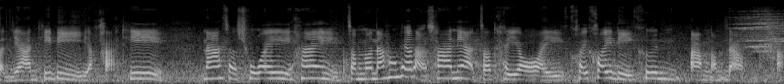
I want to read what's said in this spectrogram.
สัญญาณที่ดีอะค่ะที่น่าจะช่วยให้จำนวนนักท่องเที่ยวต่างชาติเนี่ยจะทยอยค่อยๆดีขึ้นตามลำดับค่ะ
